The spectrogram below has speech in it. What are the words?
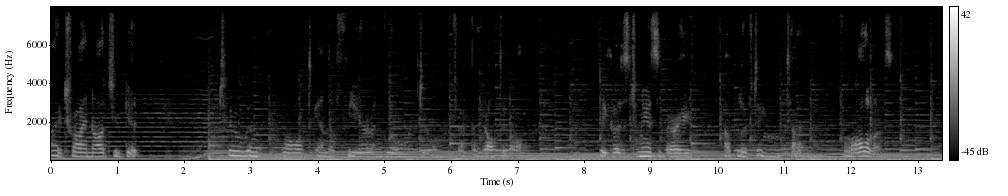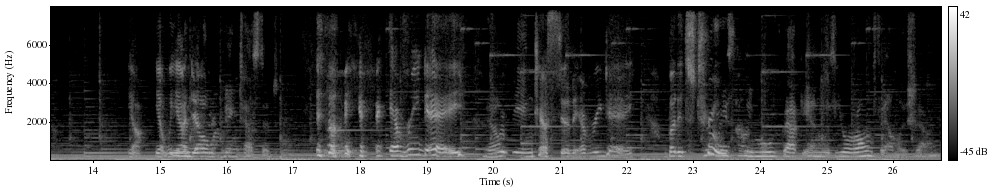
I try not to get too involved in the fear and gloom and doom. In fact, I don't at all. Because to me, it's a very uplifting time for all of us. yeah, yeah. We are Even though we're being tested. every day. Yeah. We're being tested every day, but it's You true. recently moved back in with your own family, Sharon.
